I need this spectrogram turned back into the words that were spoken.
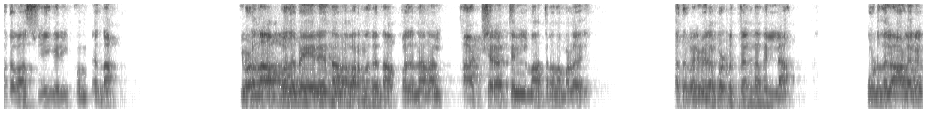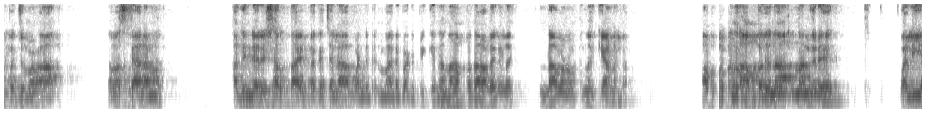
അഥവാ സ്വീകരിക്കും എന്നാണ്. ഇവിടെ നാൽപ്പത് പേര് എന്നാണ് പറഞ്ഞത്. നാൽപ്പത് എന്നാൽ അക്ഷരത്തിൽ മാത്രം നമ്മൾ അത് പരിമിതപ്പെടുത്തേണ്ടതില്ല. കൂടുതൽ ആളുകൾ ഇപ്പൊ ജുമ നമസ്കാരം അതിന്റെ ഒരു ഷർത്തായിട്ടൊക്കെ ചില പണ്ഡിതന്മാരെ പഠിപ്പിക്കുന്ന നാൽപ്പത് ആളുകൾ ഉണ്ടാവണം എന്നൊക്കെയാണല്ലോ. അപ്പൊ നാൽപ്പത് എന്നാൽ ഒരു വലിയ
